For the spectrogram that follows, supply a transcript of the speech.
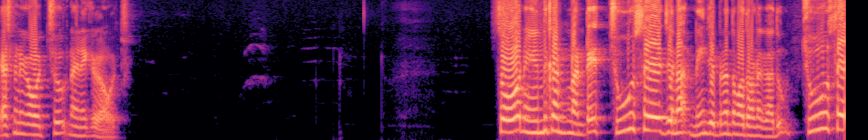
యాస్మిన్ కావచ్చు నైనిక కావచ్చు. సో నేను ఎందుకంటున్నా అంటే చూసే జన నేను చెప్పినంత మాత్రమే కాదు చూసే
